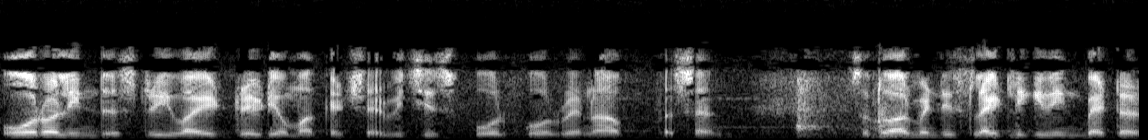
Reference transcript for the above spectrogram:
overall industry-wide radio market share, which is 4, 4.5%. So government is slightly giving better.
